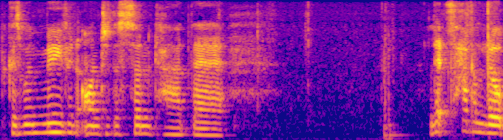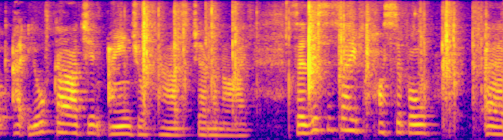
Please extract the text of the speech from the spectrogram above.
because we're moving on to the sun card there. Let's have a look at your guardian angel cards, Gemini. So this is a possible uh,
